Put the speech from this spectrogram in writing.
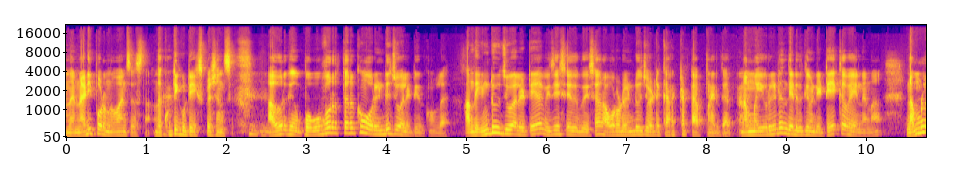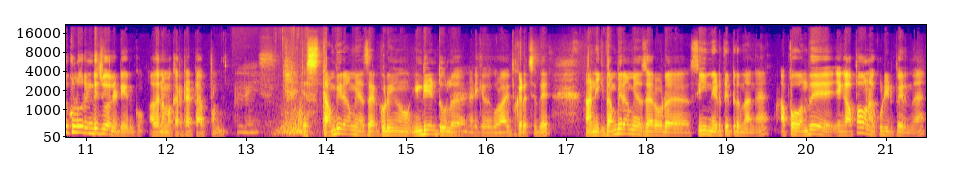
அந்த நடிப்போட நுவான்சஸ் தான். அந்த குட்டி குட்டி எக்ஸ்பிரஷன்ஸ் அவருக்கு இப்போ ஒவ்வொருத்தருக்கும் ஒரு இண்டிவிஜுவாலிட்டி இருக்கும்ல. அந்த இண்டிவிஜுவாலிட்டியை விஜய் சேதுபதி சார் அவரோட இண்டிவிஜுவாலிட்டி கரெக்டாக டேப் பண்ணியிருக்காரு நம்ம இவர்கிட்ட இருந்து எடுத்துக்க வேண்டிய டேக்அவே என்னன்னா நம்மளுக்குள்ள ஒரு இண்டிவிஜுவாலிட்டி இருக்கும். அதை நம்ம கரெக்டாக டேப் பண்ணணும். எஸ் தம்பி ராமையா சார் கூடயும் இந்தியன் டூவில் நடிக்கிறதுக்கு ஒரு வாய்ப்பு கிடைச்சது. அன்னைக்கு தம்பி ராமையா சாரோட சீன் எடுத்துட்டு இருந்தாங்க. அப்போ வந்து எங்கள் அப்பாவை நான் கூட்டிகிட்டு போயிருந்தேன்.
